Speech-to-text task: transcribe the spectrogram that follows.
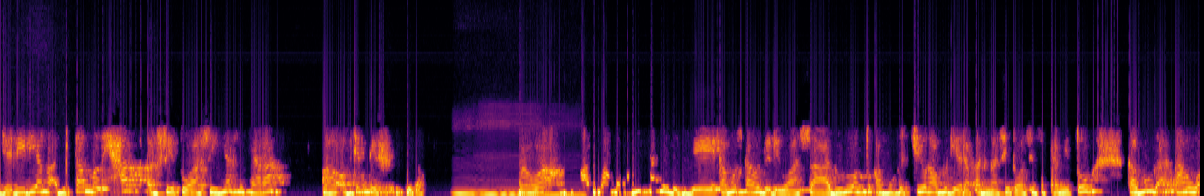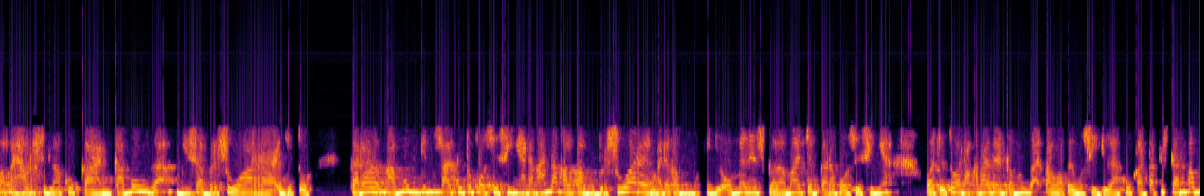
Jadi dia nggak bisa melihat uh, situasinya secara uh, objektif gitu. Hmm. Bahwa kamu sekarang udah gede, kamu sekarang udah dewasa. Dulu waktu kamu kecil, kamu dihadapkan dengan situasi seperti itu, kamu nggak tahu apa yang harus dilakukan, kamu nggak bisa bersuara gitu. Karena kamu mungkin saat itu posisinya anak-anak, kalau kamu bersuara yang ada kamu mungkin diomelin segala macam karena posisinya waktu itu anak-anak dan kamu nggak tahu apa yang mesti dilakukan. Tapi sekarang kamu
